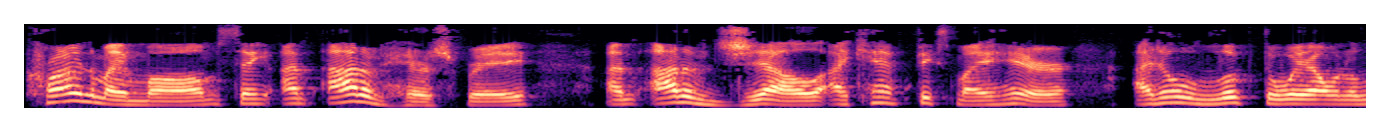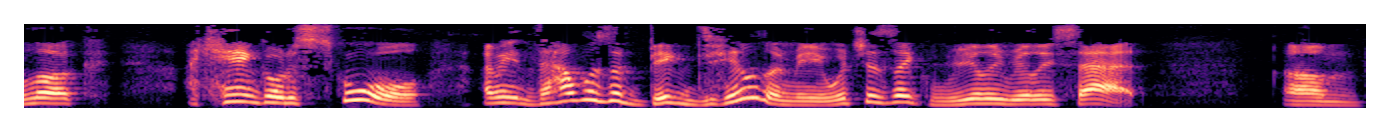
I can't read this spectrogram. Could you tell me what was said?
crying to my mom, saying, I'm out of hairspray, I'm out of gel, I can't fix my hair. I don't look the way I want to look. I can't go to school. I mean, that was a big deal to me, which is like really, really sad. Um,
